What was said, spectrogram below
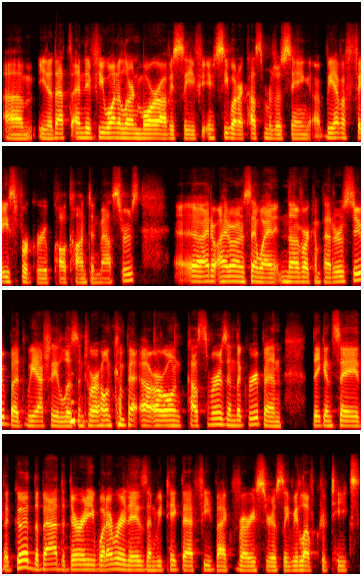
Um, you know that's and if you want to learn more obviously if you see what our customers are saying uh, we have a facebook group group called Content Masters. Uh, I don't I don't understand why none of our competitors do, but we actually listen to our own comp- our own customers in the group, and they can say the good, the bad, the dirty, whatever it is, and we take that feedback very seriously. We love critiques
